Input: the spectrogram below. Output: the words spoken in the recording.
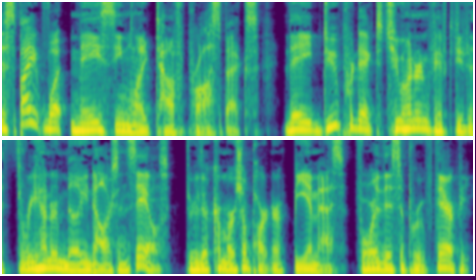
Despite what may seem like tough prospects, they do predict 250 to 300 million dollars in sales through their commercial partner BMS for this approved therapy.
